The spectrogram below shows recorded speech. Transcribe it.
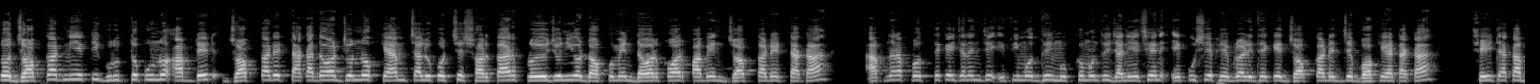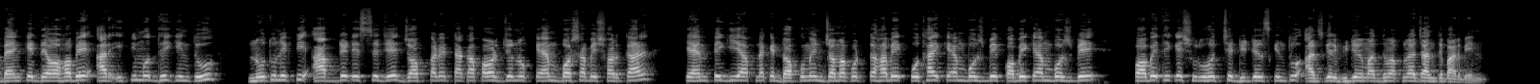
তো job card নিয়ে একটি গুরুত্বপূর্ণ আপডেট, জব কার্ডের টাকা দেওয়ার জন্য ক্যাম্প চালু করছে সরকার। প্রয়োজনীয় ডকুমেন্ট দেওয়ার পর পাবেন জব কার্ডের টাকা। আপনারা প্রত্যেকেই জানেন যে ইতিমধ্যেই মুখ্যমন্ত্রী জানিয়েছেন, একুশে ফেব্রুয়ারি থেকে জব কার্ডের যে বকেয়া টাকা, সেই টাকা ব্যাংকে দেওয়া হবে। আর ইতিমধ্যেই কিন্তু নতুন একটি আপডেট এসছে যে জব কার্ডের টাকা পাওয়ার জন্য ক্যাম্প বসাবে সরকার। ক্যাম্পে গিয়ে আপনাকে ডকুমেন্ট জমা করতে হবে, কোথায় ক্যাম্প বসবে, কবে ক্যাম্প বসবে কবে থেকে শুরু হচ্ছে ডিটেলস কিন্তু আজকের ভিডিওর মাধ্যমে আপনারা জানতে পারবেন।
